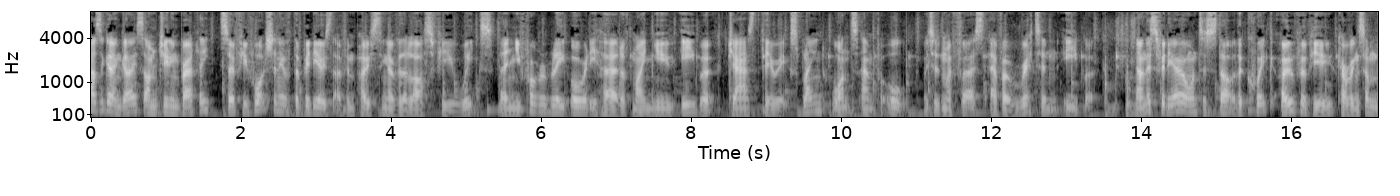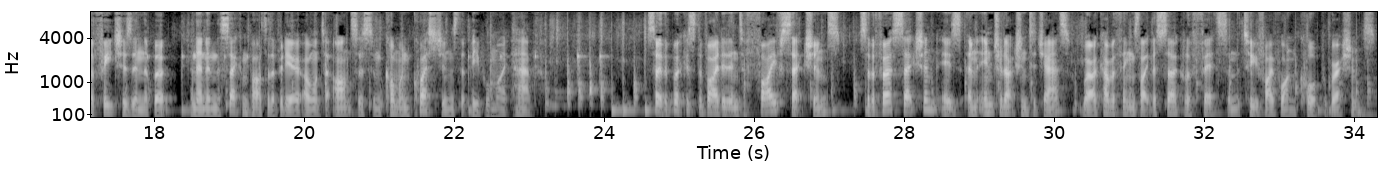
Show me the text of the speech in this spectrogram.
How's it going guys? I'm Julian Bradley. So if you've watched any of the videos that I've been posting over the last few weeks, then you've probably already heard of my new ebook, Jazz Theory Explained Once and For All, which is my first ever written ebook. Now in this video I want to start with a quick overview covering some of the features in the book, and then in the second part of the video I want to answer some common questions that people might have. So the book is divided into five sections so the first section is an introduction to jazz, where I cover things like the circle of fifths and the 251 chord progressions.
